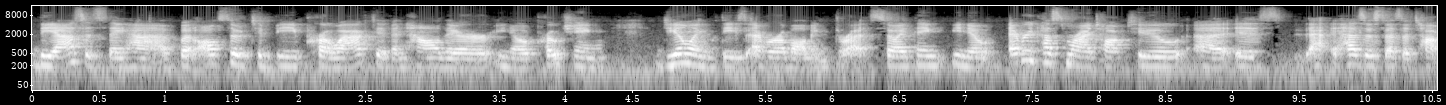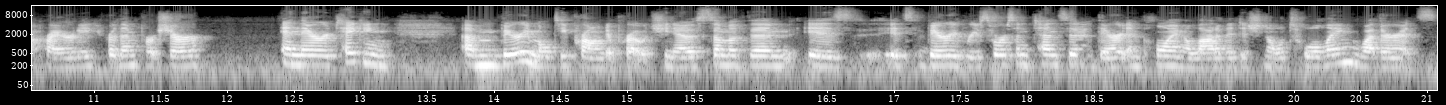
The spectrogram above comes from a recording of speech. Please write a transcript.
the assets they have, but also to be proactive in how they're you know approaching dealing with these ever evolving threats. So I think you know every customer I talk to uh, is has this as a top priority for them for sure, and they're taking a very multi-pronged approach. You know, some of them is it's very resource intensive. They're employing a lot of additional tooling, whether it's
